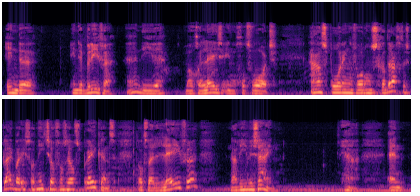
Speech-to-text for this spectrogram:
in de, in de brieven die we mogen lezen in Gods woord. Aansporingen voor ons gedrag. Dus blijkbaar is dat niet zo vanzelfsprekend. Dat we leven naar wie we zijn. Ja, en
